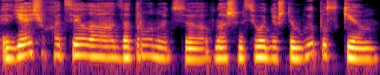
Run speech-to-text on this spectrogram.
Я еще хотела затронуть э, в нашем сегодняшнем выпуске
